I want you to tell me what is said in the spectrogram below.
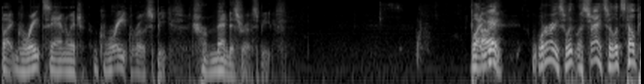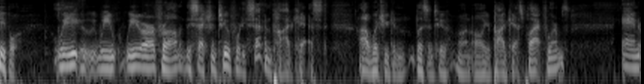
But great sandwich, great roast beef, tremendous roast beef. But All yeah, right. what are I? So let's right. So let's tell people we we we are from the Section 247 podcast, uh, which you can listen to on all your podcast platforms. And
